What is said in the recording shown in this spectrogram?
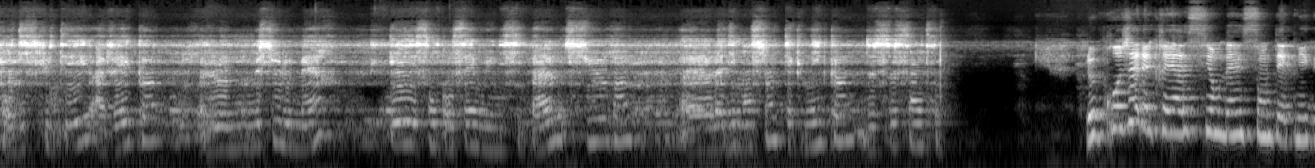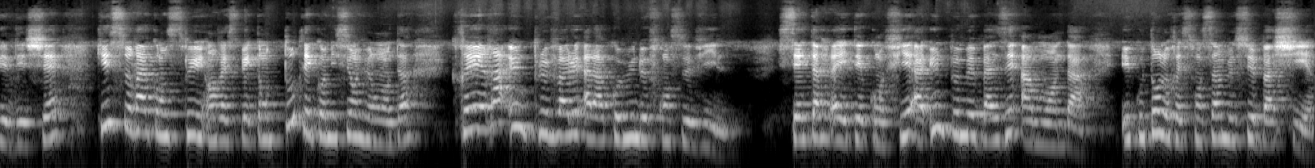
pour discuter avec le, monsieur le maire et son conseil municipal sur euh, la dimension technique de ce centre. Le projet de création d'un centre technique des déchets qui sera construit en respectant toutes les conditions environnementales créera une plus-value à la commune de Franceville. Cette tâche a été confiée à une PME basée à Mwanda. Écoutons le responsable, M. Bachir.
